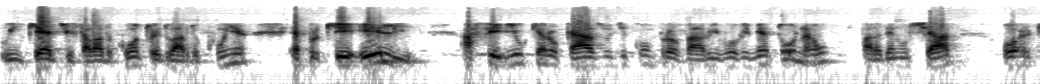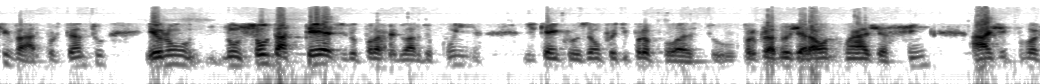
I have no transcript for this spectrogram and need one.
o inquérito instalado contra o Eduardo Cunha, é porque ele aferiu que era o caso de comprovar o envolvimento ou não para denunciar ou arquivar. Portanto, eu não, não sou da tese do próprio Eduardo Cunha de que a inclusão foi de propósito. O procurador-geral não age assim, age por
